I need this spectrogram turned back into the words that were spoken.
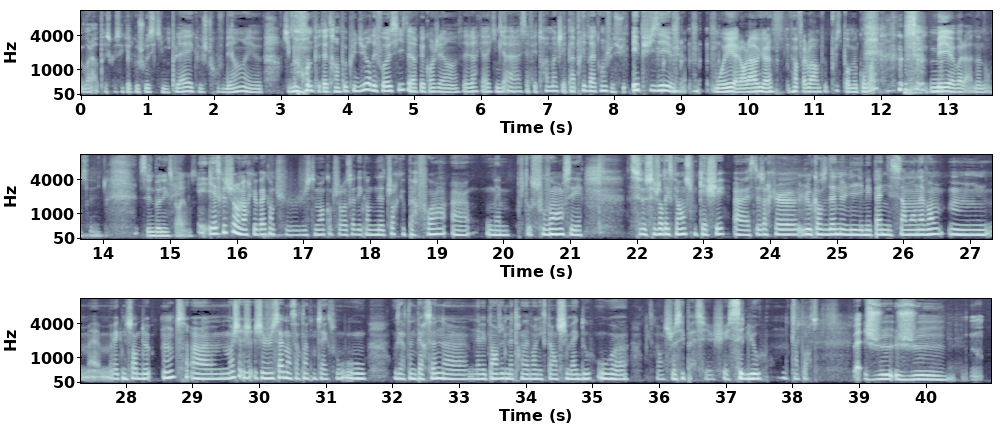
voilà, parce que c'est quelque chose qui me plaît et que je trouve bien et euh, qui me rend peut-être un peu plus dur des fois aussi. C'est-à-dire que quand j'ai un stagiaire qui me dit Ah, ça fait trois mois que j'ai pas pris de vacances, je suis épuisée. oui, alors là, il va, falloir un peu plus pour me convaincre. Mais euh, voilà, non, non, c'est une bonne expérience. Et, est-ce que tu remarques pas quand tu, justement, quand tu reçois des candidatures que parfois, ou même plutôt souvent, c'est ce, genre d'expériences sont cachées. Euh, c'est-à-dire que le candidat ne les met pas nécessairement en avant hum, avec une sorte de honte. Euh, moi, j'ai vu ça dans certains contextes où, certaines personnes euh, n'avaient pas envie de mettre en avant une expérience chez McDo ou une expérience, je sais pas, chez Célio, qu'importe. Bah, je, je,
